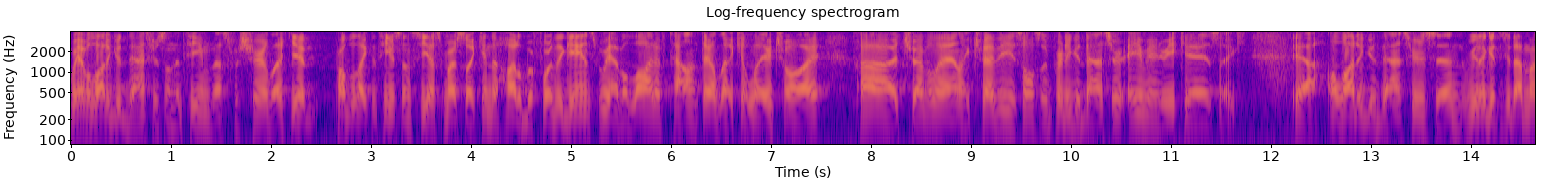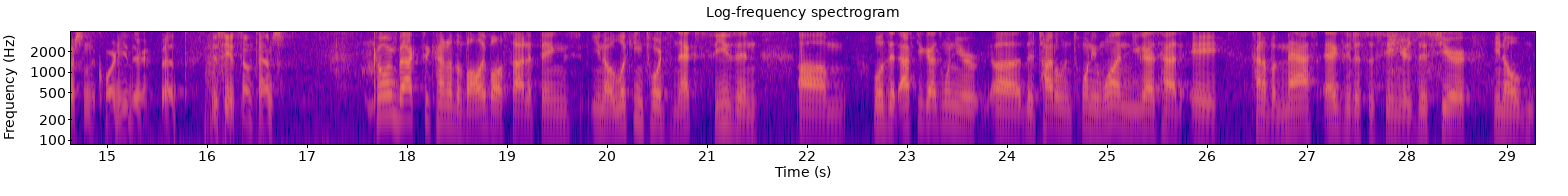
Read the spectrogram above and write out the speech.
we have a lot of good dancers on the team, that's for sure. Like, yeah, probably like the teams don't see us much like in the huddle before the games, but we have a lot of talent there, like Eleu Choy, uh, Trevelin, like Trevi is also a pretty good dancer. Avery Enrique is like, yeah, a lot of good dancers, and we don't get to see that much on the court either, but you see it sometimes. Going back to kind of the volleyball side of things, you know, looking towards next season, um, was it after you guys won your uh, their title in 21? You guys had a kind of a mass exodus of seniors this year. You know,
